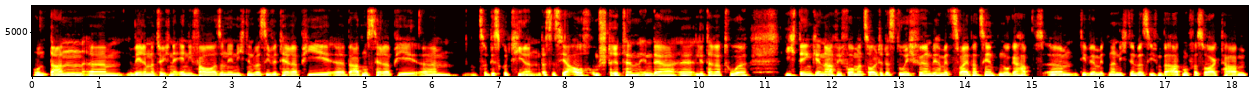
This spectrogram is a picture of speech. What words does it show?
Und dann ähm, wäre natürlich eine NIV, also eine nicht-invasive Therapie, äh, Beatmungstherapie ähm, zu diskutieren. Das ist ja auch umstritten in der äh, Literatur. Ich denke nach wie vor, man sollte das durchführen. Wir haben jetzt zwei Patienten nur gehabt, ähm, die wir mit einer nicht-invasiven Beatmung versorgt haben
